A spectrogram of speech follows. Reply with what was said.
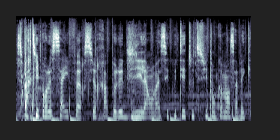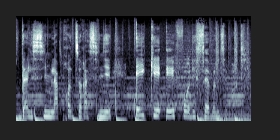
C'est parti pour le cypher sur Rapology. Là on va s'écouter tout de suite. On commence avec Dalsim. La prod sera signée AKA47. C'est parti.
